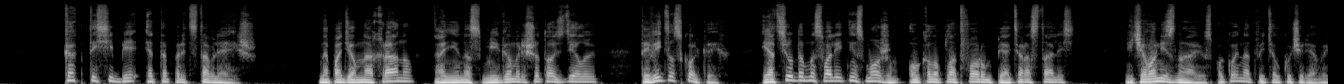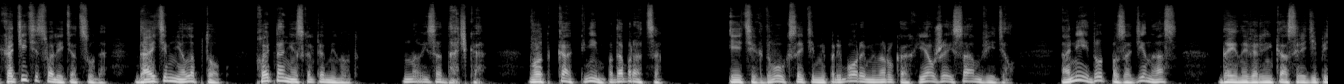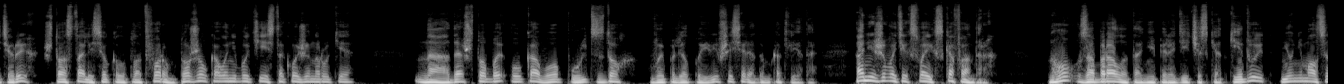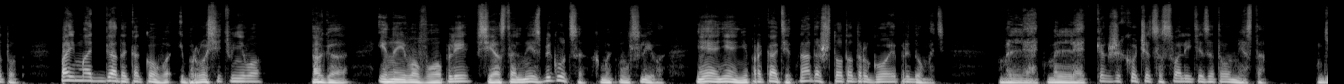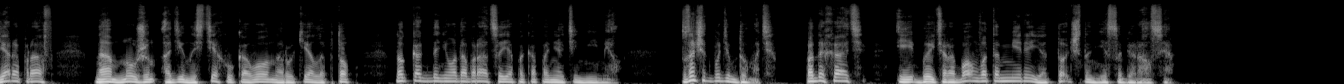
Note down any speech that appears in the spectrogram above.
«Как ты себе это представляешь? Нападем на охрану, они нас мигом решето сделают. Ты видел, сколько их? И отсюда мы свалить не сможем, около платформ пятеро остались. «Ничего не знаю», — спокойно ответил Кучерявый. «Хотите свалить отсюда? Дайте мне лэптоп. Хоть на несколько минут». Ну и задачка. Вот как к ним подобраться? Этих двух с этими приборами на руках я уже и сам видел. Они идут позади нас. Да и наверняка среди пятерых, что остались около платформ, тоже у кого-нибудь есть такой же на руке. «Надо, чтобы у кого пульт сдох», — выпалил появившийся рядом котлета. «Они же в этих своих скафандрах». «Ну, забрало-то они периодически откидывают», — не унимался тот. Поймать гада какого и бросить в него. — Ага, и на его вопли все остальные сбегутся, — хмыкнул Слива. «Не, — не прокатит, надо что-то другое придумать. Млять, млять, как же хочется свалить из этого места. Гера прав, нам нужен один из тех, у кого на руке лэптоп, но как до него добраться, я пока понятия не имел. Значит, будем думать. Подыхать и быть рабом в этом мире я точно не собирался.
